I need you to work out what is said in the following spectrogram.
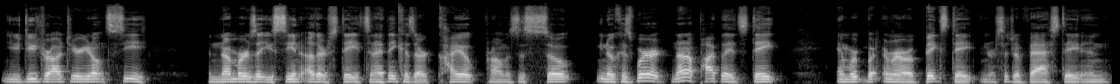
you do draw a deer, you don't see the numbers that you see in other states, and I think because our coyote problem is so, you know, because we're not a populated state. And we're, but we're a big state, and we're such a vast state, and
